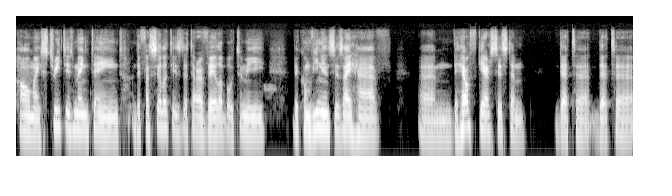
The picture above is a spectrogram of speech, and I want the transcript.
how my street is maintained, the facilities that are available to me, the conveniences I have, um, the healthcare system that, uh, that uh,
